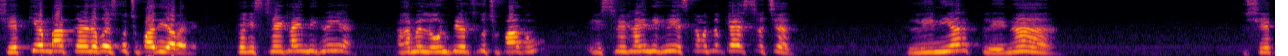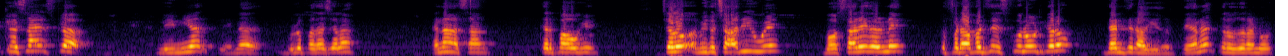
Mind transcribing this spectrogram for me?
शेप की हम बात करें, देखो, इसको छुपा दिया मैंने तो एक स्ट्रेट लाइन दिख रही है। अगर मैं लोन पेयर्स को छुपा दूँ, स्ट्रेट लाइन दिख रही है, इसका मतलब क्या है स्ट्रक्चर? लीनियर प्लेनर। शेप कैसा है इसका? लीनियर प्लेनर बोलो, पता चला? है ना, आसान? कर पाओगे? चलो, अभी तो चार ही हुए, बहुत सारे करने तो फटाफट से इसको नोट करो देन फिर आगे करते हैं ना? करो जरा नोट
